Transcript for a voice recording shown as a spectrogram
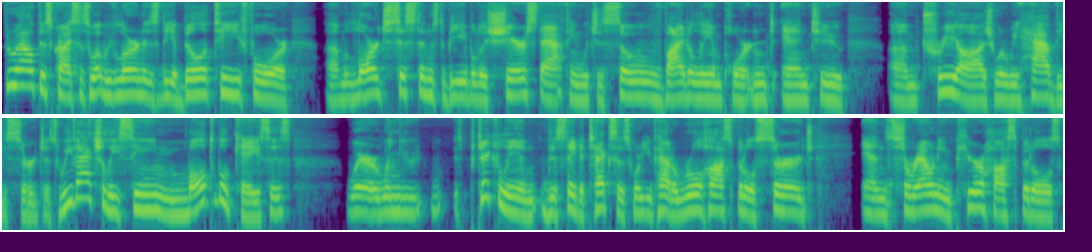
throughout this crisis, what we've learned is the ability for um, large systems to be able to share staffing, which is so vitally important, and to um, triage where we have these surges. We've actually seen multiple cases where when you, particularly in the state of Texas, where you've had a rural hospital surge and surrounding peer hospitals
